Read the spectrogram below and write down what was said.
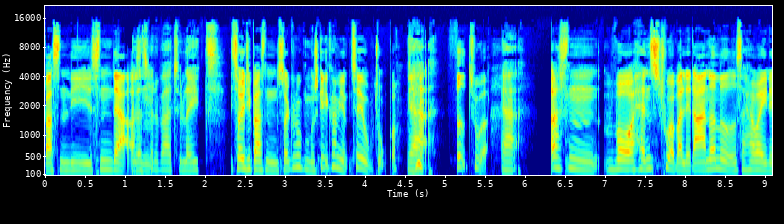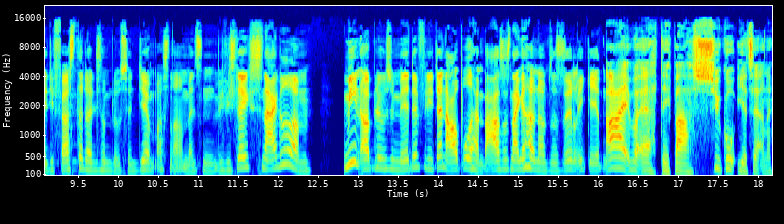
bare sådan lige sådan der. Og Ellers var sådan, det bare too late. så er de bare sådan, så kan du måske komme hjem til oktober. Ja, Fed tur. ja. Og sådan, hvor hans tur var lidt anderledes, så han var en af de første, der ligesom blev sendt hjem og sådan noget. Men sådan, vi fik slet ikke snakket om min oplevelse med det, fordi den afbrød han bare, og så snakkede han om sig selv igen. Ej, hvor er det bare psyko-irriterende.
